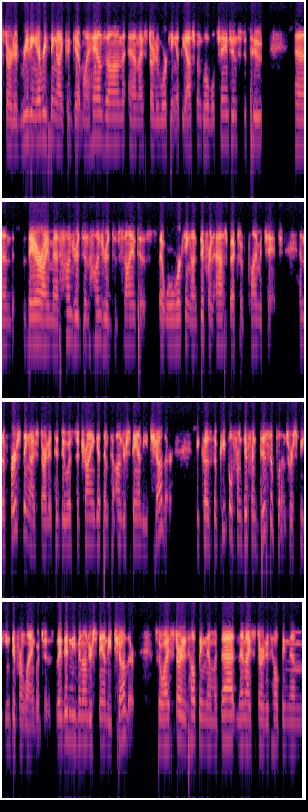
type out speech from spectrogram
started reading everything I could get my hands on, and I started working at the Aspen Global Change Institute. And there I met hundreds and hundreds of scientists that were working on different aspects of climate change. And the first thing I started to do was to try and get them to understand each other because the people from different disciplines were speaking different languages. They didn't even understand each other. So I started helping them with that. And then I started helping them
